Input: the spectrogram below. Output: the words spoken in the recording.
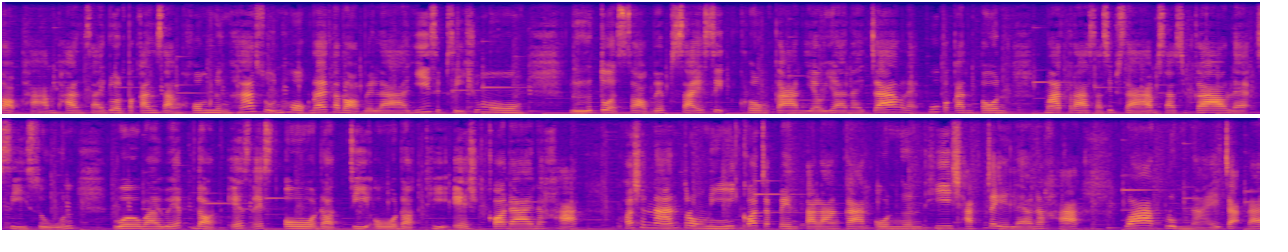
สอบถามผ่านสายด่วนประกันสังคม 1506 ได้ตลอดเวลา 24 ชั่วโมง หรือตรวจสอบเว็บไซต์สิทธิ์โครงการเยียวยานายจ้าง และผู้ประกันตน มาตรา 33 39 และ 40 www.sso.go.th ก็ได้นะคะเพราะฉะนั้นตรงนี้ก็จะเป็นตารางการโอนเงินที่ชัดเจนแล้วนะคะ ว่ากลุ่มไหนจะได้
